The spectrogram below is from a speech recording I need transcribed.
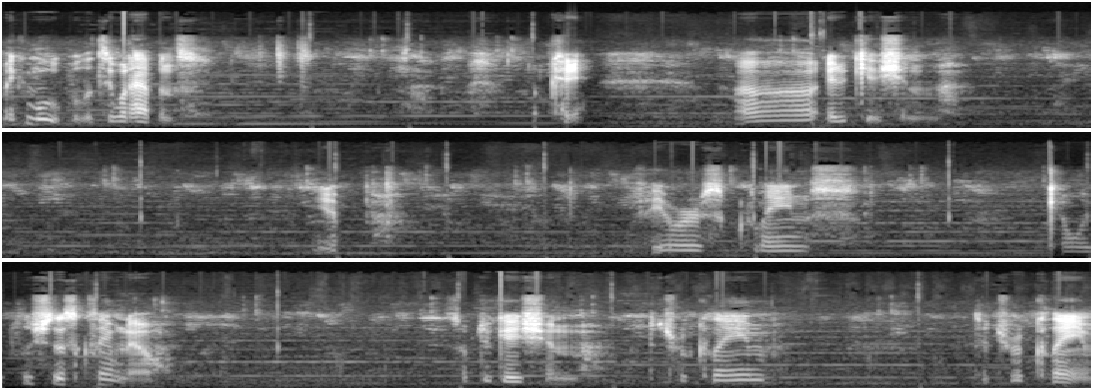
Make a move. Let's see what happens. Okay. Uh, education. Yep. Favors, claims. Can we push this claim now? Subjugation. To true claim. To true claim.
